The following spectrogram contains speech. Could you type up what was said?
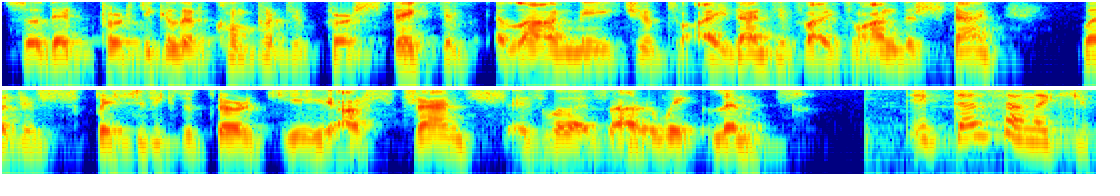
So that particular comparative perspective allowed me to, to identify, to understand what is specific to Turkey, our strengths as well as our limits. It does sound like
